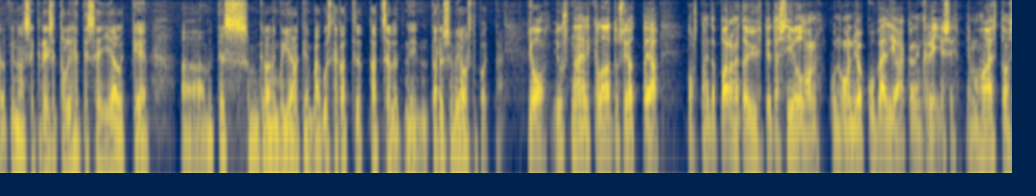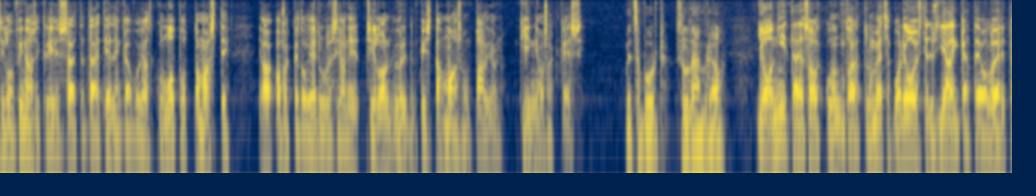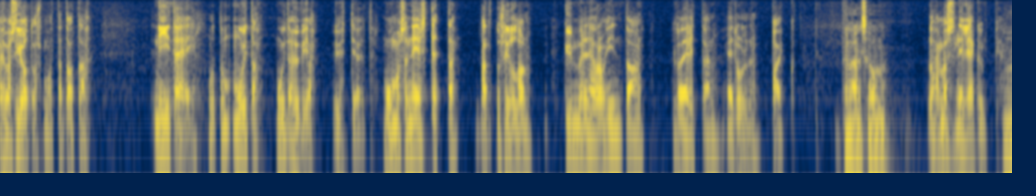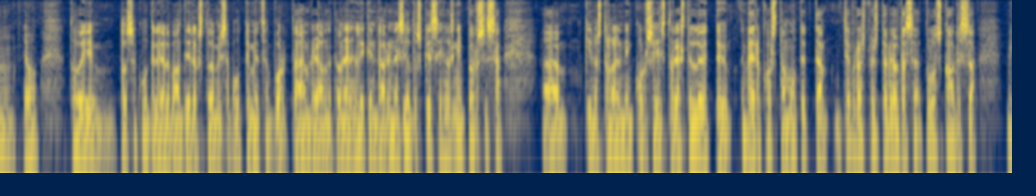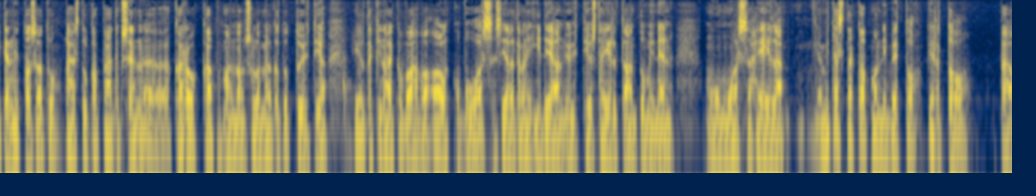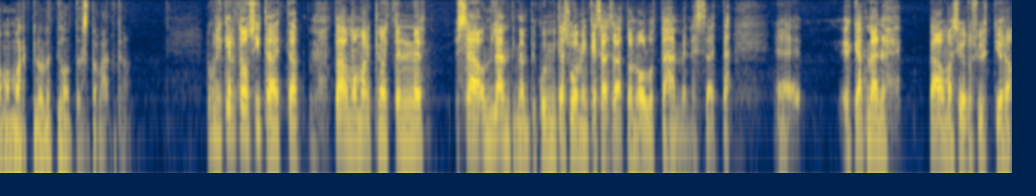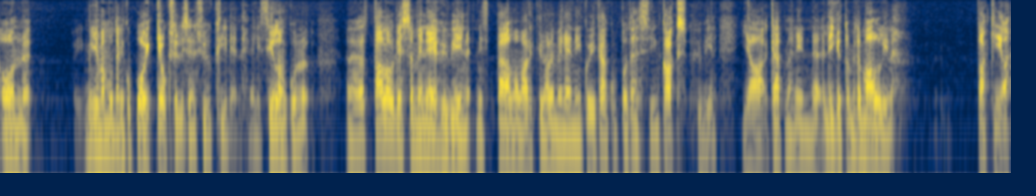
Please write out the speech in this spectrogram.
2006-2007, finanssikriisi tuli heti sen jälkeen. Äh, mites, minkälainen niin jälkeenpäin, kun sitä katselet, niin tarjosi hyviä ostopaikkoja? Joo, just näin, eli laatusijoittaja – ostaa niitä parhaita yhtiöitä silloin, kun on joku väliaikainen kriisi. Ja mä haistan silloin finanssikriisissä, että tämä ei tietenkään voi jatkuu loputtomasti ja osakkeet oli edullisia, niin silloin yritin pistää mahdollisimman paljon kiinni osakkeisiin. Metsäboard, silloin MREAL. Joo, niitä ja salkkuun tarttunut Metsäboardi olisi tietysti jälkikäteen ollut erittäin hyvä sijoitus, mutta tota, niitä ei. Mutta muita, muita hyviä yhtiöitä. Muun muassa Nestettä tarttu silloin 10 euro hintaan, mikä on erittäin edullinen paikka. Tänään se on lähemmäs 40. Mm, joo, toi tuossa kuuntelijalle vaan tiedoksi toi, missä puhuttiin Metsäboard tai MREAL, tämmöinen legendaarinen sijoituskessi Helsingin pörssissä. Ähm, kiinnostuneille niin kurssihistoriasta löytyy verkosta, mutta että sen verran, pysytään vielä tässä tuloskaudessa, mikä nyt on saatu lähestulkoon päätöksen, äh, Karo Kapman on sulla melko tuttu yhtiö, heiltäkin aika vahva alkuvuosi, siellä tämmöinen idean yhtiöstä irtaantuminen muun muassa heillä. Ja mitä tämä Kapmanin veto kertoo pääomamarkkinoiden tilanteesta tällä hetkellä? No kun se kertoo sitä, että pääomamarkkinoiden sää on lämpimämpi kuin mitä Suomen kesäsäät on ollut tähän mennessä. Että Capman pääomasijoitusyhtiönä on ilman muuta niin kuin poikkeuksellisen syklinen. Eli silloin kun taloudessa menee hyvin, niin sit pääomamarkkinoille menee niin kuin ikään kuin potenssiin kaksi hyvin. Ja Capmanin liiketoimintamallin takia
